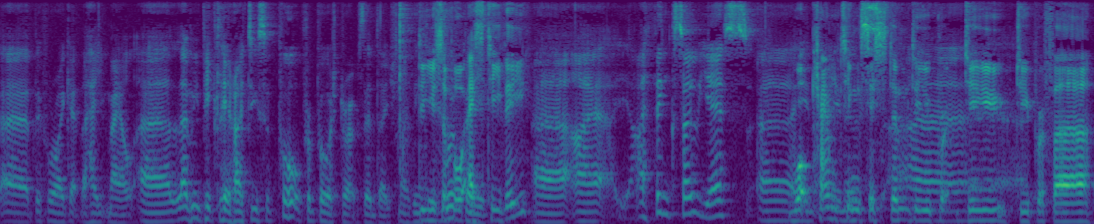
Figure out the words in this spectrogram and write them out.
uh, before I get the hate mail. Uh, let me be clear. I do support proportional representation. I think Do you support. STV? Uh, I I think so. Yes. Uh, What in- counting in system do you uh, do you do you prefer?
